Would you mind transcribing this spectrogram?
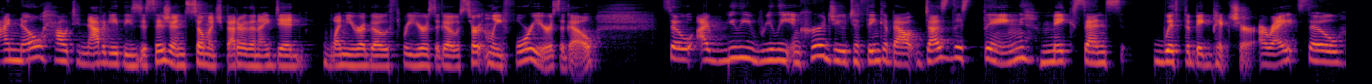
I know how to navigate these decisions so much better than I did one year ago, three years ago, certainly four years ago. So I really, really encourage you to think about does this thing make sense with the big picture? All right. So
